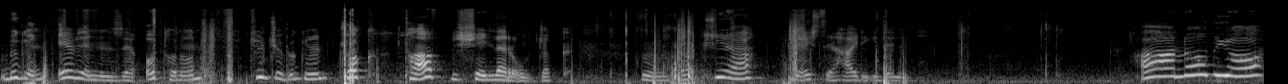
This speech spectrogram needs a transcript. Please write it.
bugün evlerinize oturun. Çünkü bugün çok tuhaf bir şeyler olacak. Bak ya. Neyse haydi gidelim. Aa ne oluyor?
